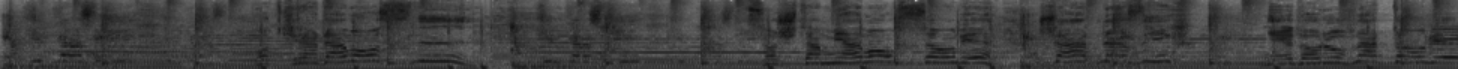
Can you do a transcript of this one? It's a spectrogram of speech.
Kilka z nich, podkradało sny Kilka z nich, coś tam miało w sobie. Żadna z nich nie dorówna tobie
